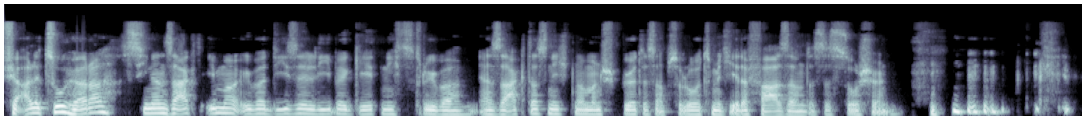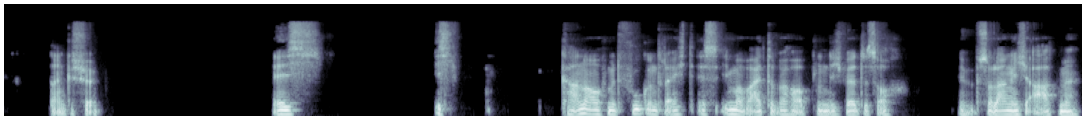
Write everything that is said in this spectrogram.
Für alle Zuhörer, Sinan sagt immer, über diese Liebe geht nichts drüber. Er sagt das nicht nur, man spürt es absolut mit jeder Faser und das ist so schön. Dankeschön. Ich, ich kann auch mit Fug und Recht es immer weiter behaupten und ich werde es auch, solange ich atme.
